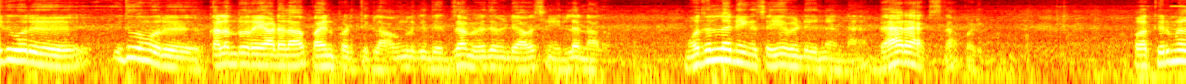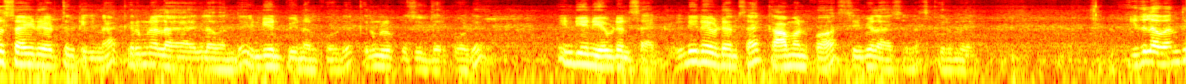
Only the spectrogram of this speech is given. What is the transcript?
இது ஒரு இதுவும் ஒரு கலந்துரையாடலாக பயன்படுத்திக்கலாம். அவங்களுக்கு இந்த எக்ஸாம் எழுத வேண்டிய அவசியம் இல்லைனாலும். முதல்ல நீங்கள் செய்ய வேண்டியது என்னென்னா பேராக்ஸ் தான் படிக்கணும். இப்போ கிரிமினல் சைடு எடுத்துக்கிட்டிங்கன்னா கிரிமினல் இதில் வந்து Indian penal code criminal procedure code Indian evidence act Indian evidence act common for civil as well as criminal இதில் வந்து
